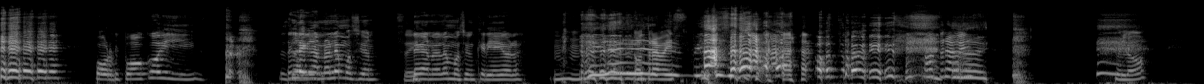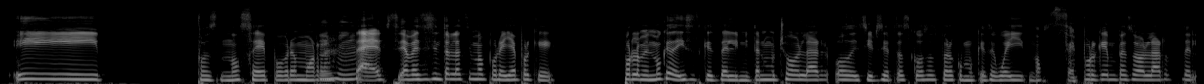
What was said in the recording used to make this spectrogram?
Por poco y... Se le ganó la emoción. Sí. Le ganó la emoción, quería llorar. Otra vez. Otra vez. Otra vez. ¿Y. Pues no sé, pobre morra. A veces siento lástima por ella porque por lo mismo que dices, que te limitan mucho a hablar o decir ciertas cosas, pero como que ese güey, no sé por qué empezó a hablar del...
